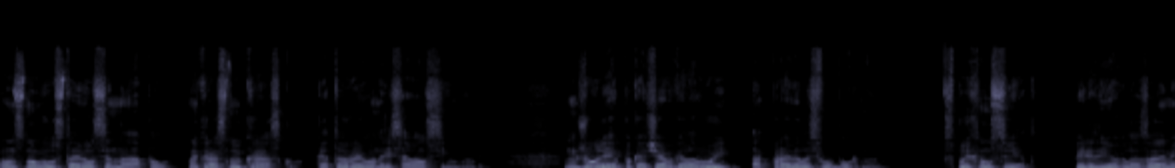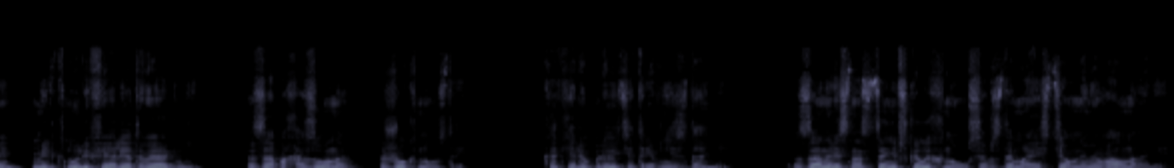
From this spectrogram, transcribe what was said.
Он снова уставился на пол, на красную краску, которой он рисовал символы. Джулия, покачав головой, отправилась в уборную. Вспыхнул свет. Перед ее глазами мелькнули фиолетовые огни. Запах озона жег ноздри. Как я люблю эти древние здания. Занавес на сцене всколыхнулся, вздымаясь темными волнами.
